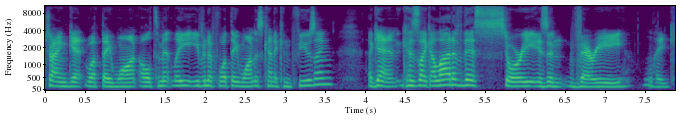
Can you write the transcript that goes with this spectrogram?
try and get what they want ultimately even if what they want is kind of confusing. Again because like a lot of this story isn't very like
